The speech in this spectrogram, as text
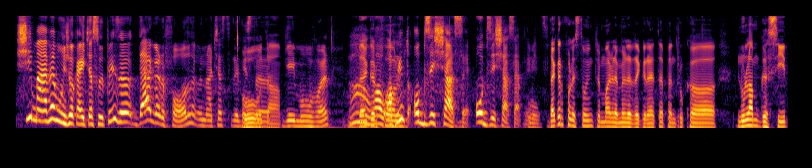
Și mai avem un joc aici surpriză, Daggerfall, în această revistă Oh, da. Game Over. Oh, Daggerfall. Wow, a primit 86. 86 a primit. Daggerfall este unul dintre marile mele regrete pentru că nu l-am găsit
